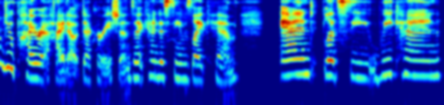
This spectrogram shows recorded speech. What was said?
him do pirate hideout decorations. It kind of seems like him. And let's see, we can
